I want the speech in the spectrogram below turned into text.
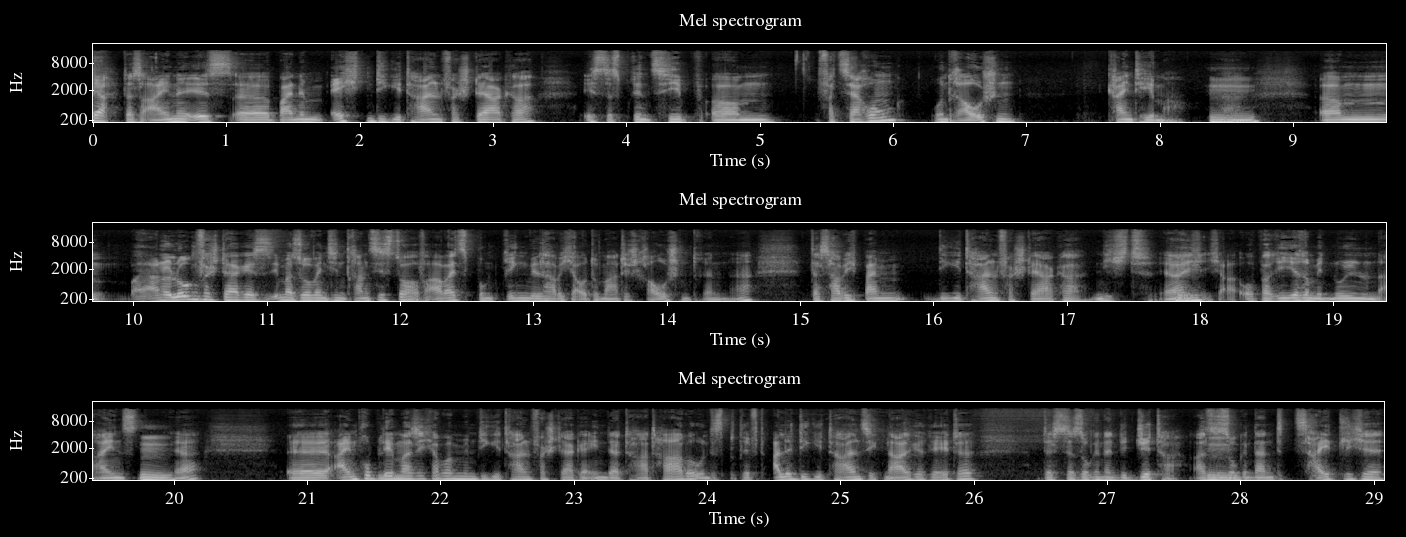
Ja. Das eine ist, äh, bei einem echten digitalen Verstärker ist das Prinzip ähm, Verzerrung und Rauschen kein Thema. Ja. Ähm, bei analogen Verstärker ist es immer so, wenn ich einen Transistor auf Arbeitspunkt bringen will, habe ich automatisch Rauschen drin. Ja. Das habe ich beim digitalen Verstärker nicht. Ja. Ich, ich operiere mit Nullen und Einsen. Ja. Äh, ein Problem, was ich aber mit dem digitalen Verstärker in der Tat habe, und es betrifft alle digitalen Signalgeräte, das ist der sogenannte Jitter, also sogenannte zeitliche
